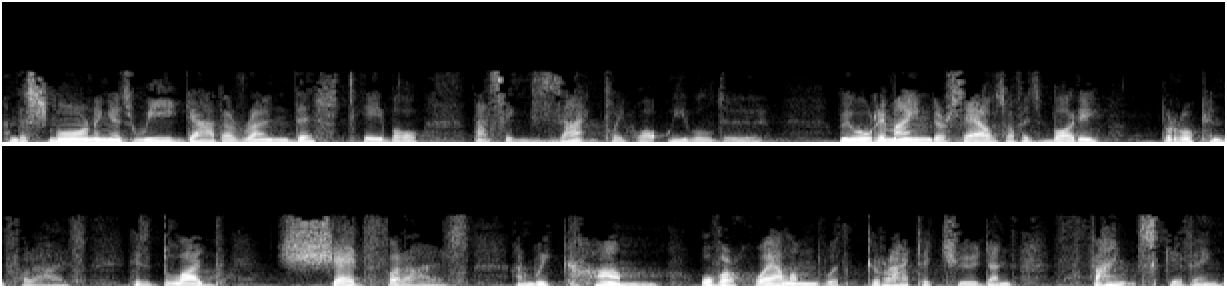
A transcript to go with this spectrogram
And this morning as we gather round this table, that's exactly what we will do. We will remind ourselves of His body broken for us, His blood shed for us, and we come overwhelmed with gratitude and thanksgiving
